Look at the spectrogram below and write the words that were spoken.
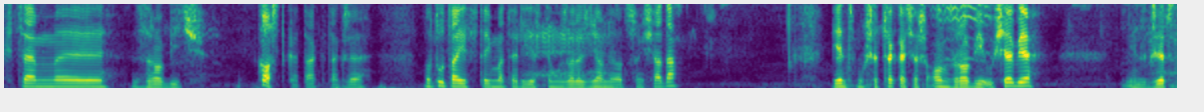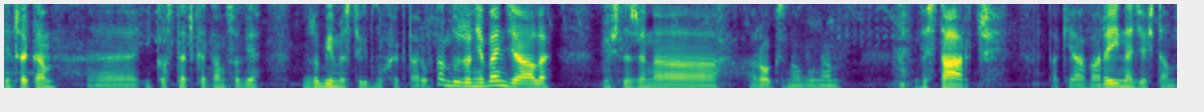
chcemy zrobić kostkę tak? Także no tutaj w tej materii jestem uzależniony od sąsiada. Więc muszę czekać aż on zrobi u siebie. Więc grzecznie czekam e, i kosteczkę tam sobie zrobimy z tych dwóch hektarów. Tam dużo nie będzie, ale myślę, że na rok znowu nam wystarczy. Takie awaryjne gdzieś tam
